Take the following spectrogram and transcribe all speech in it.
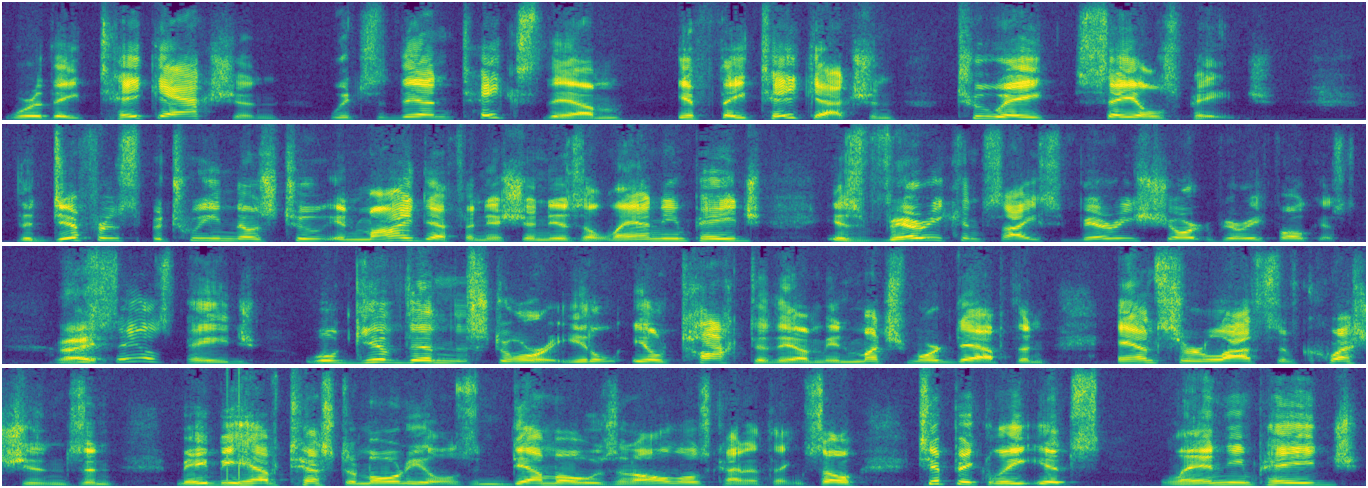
where they take action, which then takes them, if they take action, to a sales page. The difference between those two, in my definition, is a landing page is very concise, very short, very focused. Right. A sales page will give them the story. It'll it'll talk to them in much more depth and answer lots of questions and maybe have testimonials and demos and all those kind of things. So typically it's landing page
